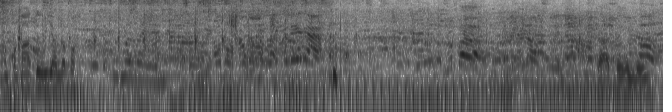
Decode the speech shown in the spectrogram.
Ang pagkatuyag pa. Katuloy.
